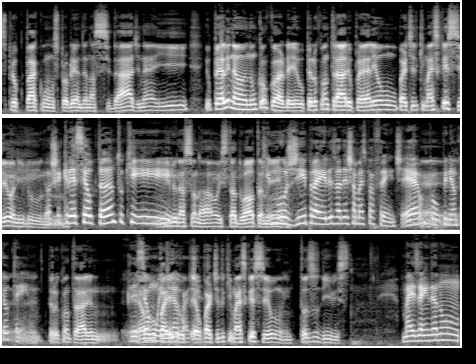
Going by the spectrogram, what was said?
se preocupar com os problemas da nossa cidade, né? E, e o PL não, eu não concordo. Eu, pelo contrário, o PL é o partido que mais cresceu a nível. Eu acho que cresceu tanto que. Nível nacional, estadual também. Que Mogi para eles vai deixar mais para frente. É, é a opinião que eu tenho. É, pelo contrário. Cresceu é muito, né, o partido. É o partido que mais cresceu em todos os níveis mas ainda não,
